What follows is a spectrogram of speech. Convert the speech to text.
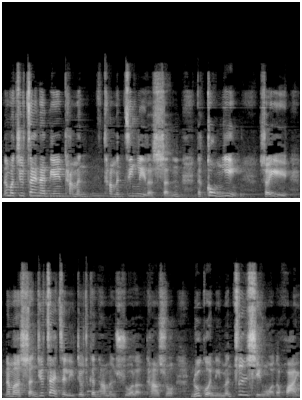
那么就在那边，他们他们经历了神的供应，所以那么神就在这里就跟他们说了，他说：如果你们遵行我的话语，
